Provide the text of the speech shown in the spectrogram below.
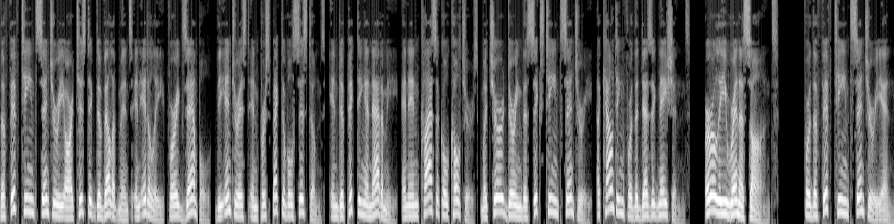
The 15th-century artistic developments in Italy for example, the interest in perspectival systems, in depicting anatomy, and in classical cultures matured during the 16th century, accounting for the designations, "'Early Renaissance' for the 15th century and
